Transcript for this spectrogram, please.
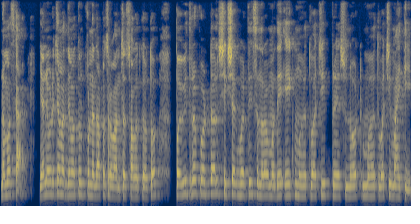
नमस्कार. या निवडीच्या माध्यमातून पुन्हा आपलं सर्वांचं स्वागत करतो. पवित्र पोर्टल शिक्षक भरती संदर्भामध्ये एक महत्वाची प्रेस नोट महत्वाची माहिती.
